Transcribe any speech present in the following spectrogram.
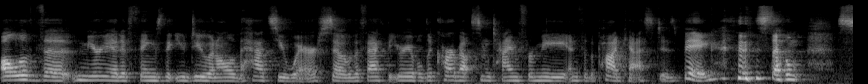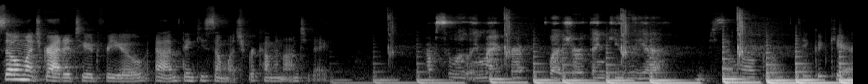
all of the myriad of things that you do and all of the hats you wear. So the fact that you're able to carve out some time for me and for the podcast is big. so, so much gratitude for you. Um, thank you so much for coming on today. Absolutely. My pleasure. Thank you, Leah. You're so welcome. Take good care.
